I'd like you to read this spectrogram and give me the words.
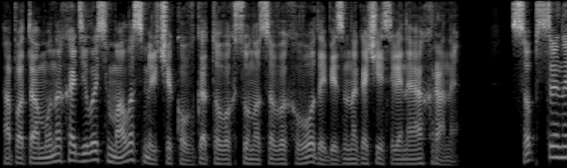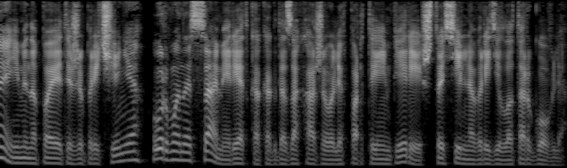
а потому находилось мало смельчаков, готовых сунуться в их воды без многочисленной охраны. Собственно, именно по этой же причине урманы сами редко когда захаживали в порты Империи, что сильно вредило торговле.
